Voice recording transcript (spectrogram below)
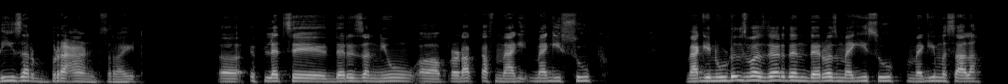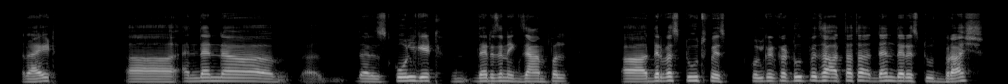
these are brands right uh, if let's say there is a new uh, product of Maggi Maggi soup, Maggi noodles was there, then there was Maggi soup, Maggi masala, right? Uh, and then uh, uh, there is Colgate. There is an example. Uh, there was toothpaste. Colgate ka toothpaste aata tha. Then there is toothbrush,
